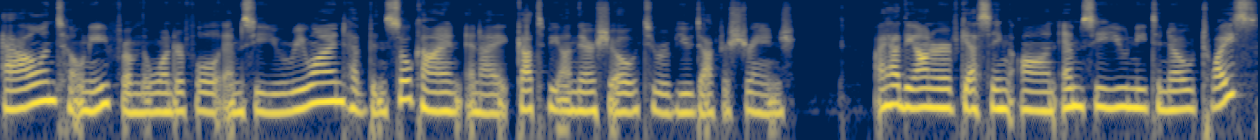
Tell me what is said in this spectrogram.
Al and Tony from the wonderful MCU Rewind have been so kind, and I got to be on their show to review Doctor Strange. I had the honor of guesting on MCU Need to Know twice.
